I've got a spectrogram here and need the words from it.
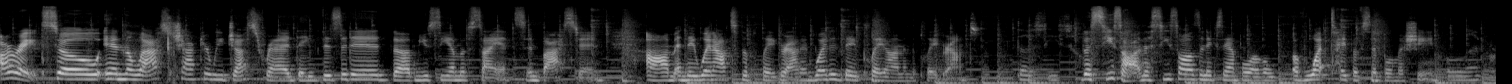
All right, so in the last chapter we just read, they visited the Museum of Science in Boston um, and they went out to the playground. And what did they play on in the playground? The seesaw. The seesaw. And the seesaw is an example of, a, of what type of simple machine? A lever.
